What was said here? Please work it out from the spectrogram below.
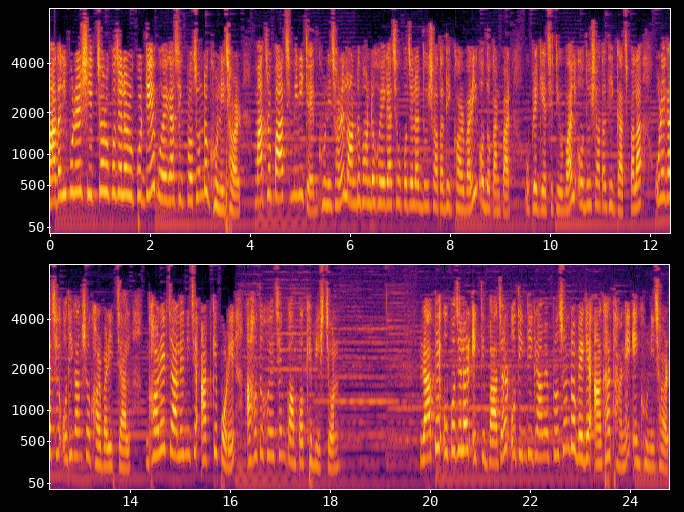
মাদারীপুরের শিবচর উপজেলার উপর দিয়ে বয়ে গেছে প্রচণ্ড ঘূর্ণিঝড়। মাত্র পাঁচ মিনিটে ঘূর্ণিঝড়ে লণ্ডভণ্ড হয়ে গেছে উপজেলার দুই শতাধিক ঘরবাড়ি ও দোকানপাট। উপরে গিয়েছে টিউবওয়েল ও দুই শতাধিক গাছপালা। উড়ে গেছে অধিকাংশ ঘরবাড়ির চাল। ঘরের চালের নিচে আটকে পড়ে আহত হয়েছেন কমপক্ষে বিশ জন। রাতে উপজেলার একটি বাজার ও তিনটি গ্রামে প্রচণ্ড বেগে আঘাত হানে এই ঘূর্ণিঝড়।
